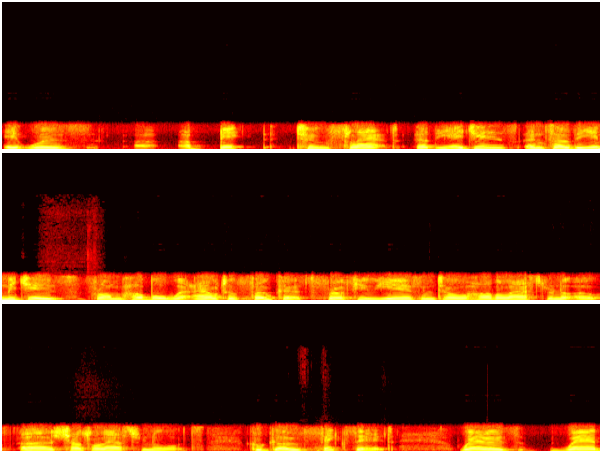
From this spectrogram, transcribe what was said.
It was a, bit too flat at the edges, and so the images from Hubble were out of focus for a few years until Hubble astronaut, uh, shuttle astronauts could go fix it, whereas Webb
